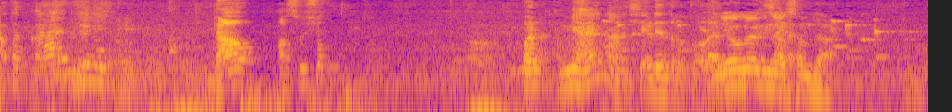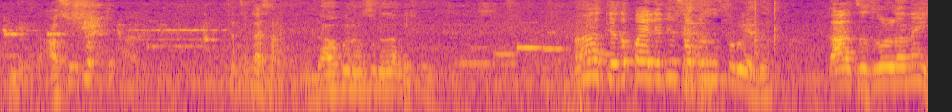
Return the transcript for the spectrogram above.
आता काय ते? डाव असू शकतो पण मी आहे ना षडयंत्र थोडा योग्य नाही समजा. असू शकतो. त्याचं काय सांगतो? गावकरी सुरू झाले. हा ते तर पहिल्या दिवसापासून सुरू येतं कालचं जुळलं नाही.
